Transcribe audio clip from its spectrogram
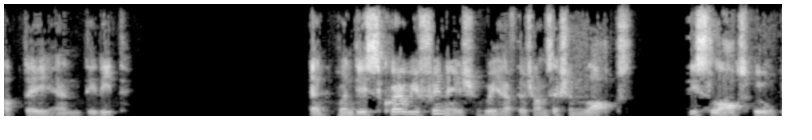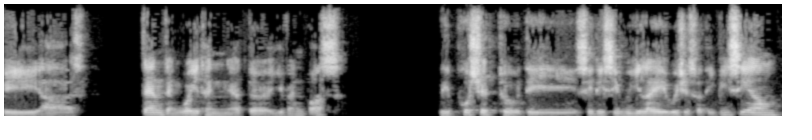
update, and delete. And when this query finish, we have the transaction logs. These logs will be uh, standing waiting at the event bus. We push it to the CDC relay, which is a Debezium,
